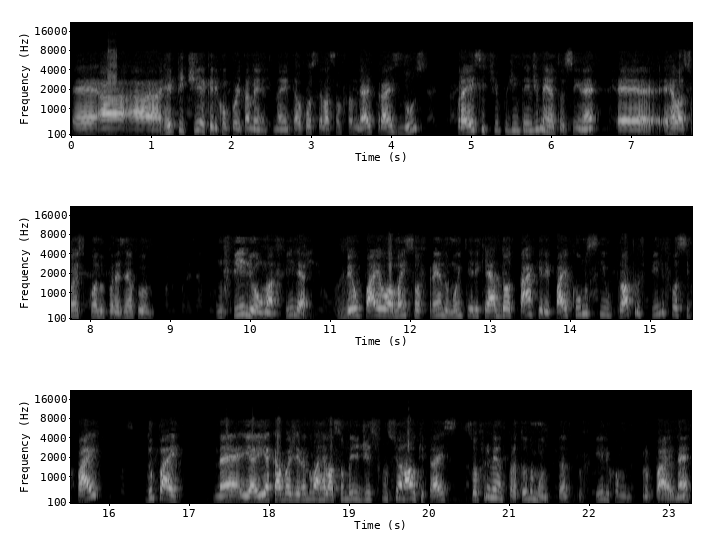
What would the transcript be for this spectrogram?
é, a, a, repetir aquele comportamento, né? Então a constelação familiar traz luz para esse tipo de entendimento, assim, né? É, relações quando, por exemplo, um filho ou uma filha vê o pai ou a mãe sofrendo muito e ele quer adotar aquele pai como se o próprio filho fosse pai do pai, né? E aí acaba gerando uma relação meio disfuncional que traz sofrimento para todo mundo, tanto para o filho como para o pai, né?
